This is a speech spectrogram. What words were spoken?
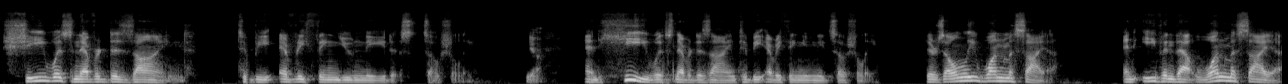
She was never designed to be everything you need socially. Yeah. And he was never designed to be everything you need socially there's only one Messiah. And even that one Messiah,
